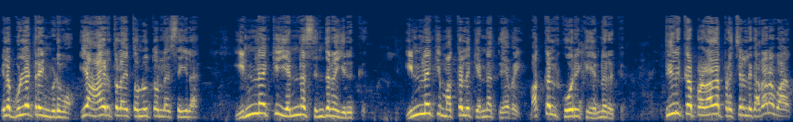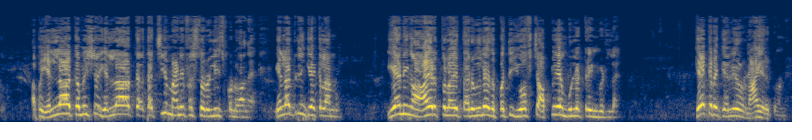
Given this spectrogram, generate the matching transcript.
இல்ல புல்லட் ட்ரெயின் விடுவோம். ஏன் ஆயிரத்தி தொள்ளாயிரத்தி தொண்ணூத்தி செய்யல? இன்னைக்கு என்ன சிந்தனை இருக்கு? இன்னைக்கு மக்களுக்கு என்ன தேவை? மக்கள் கோரிக்கை என்ன இருக்கு? தீர்க்கப்படாத பிரச்சனைகளுக்கு அதான அப்ப எல்லா கமிஷன் எல்லா கட்சியும் மேனிஃபெஸ்டோ ரிலீஸ் பண்ணுவாங்க. எல்லாத்தையும் கேட்கலாமே. ஏன் நீங்க ஆயிரத்தி தொள்ளாயிரத்தி அறுபதுல இதை பத்தி யோசிச்சு அப்பயே புல்லட் ட்ரெயின் விடல? கேட்கிற கேள்வி ஒரு நாய் இருக்கணும்.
